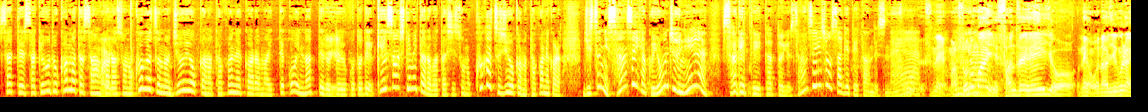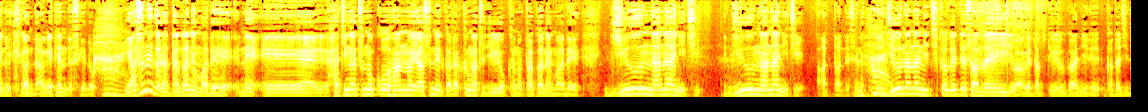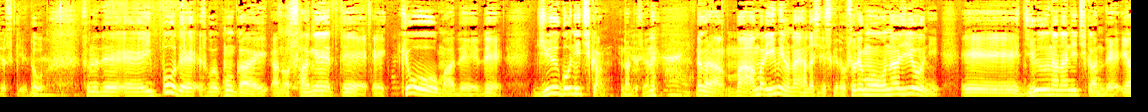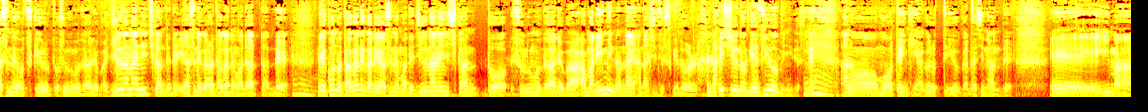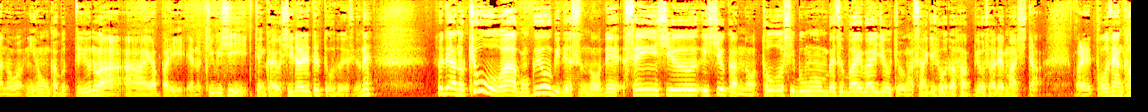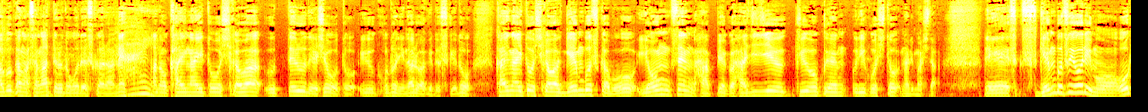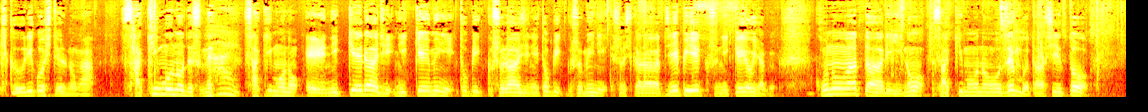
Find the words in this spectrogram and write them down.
さて、先ほど鎌田さんから、その9月の14日の高値からまあ行ってこいになってるということで、計算してみたら、私、その9月14日の高値から、実に3142円下げていたという、3000円以上下げていたんですね。そうですね、まあ、その前に3000円以上、ね、同じぐらいの期間で上げてるんですけど、はい、安値から高値までね、えー、8月の後半の安値から9月14日の高値まで、17日。17日あったんですね、はい、17日かけて3000円以上上げたっていう感じで形ですけど、それで、えー、一方で、今回あの下げて、えー、今日までで15日間なんですよね、はい、だから、まあ、あんまり意味のない話ですけど、それも同じように、えー、17日間で安値をつけるとするのであれば、17日間で安値から高値まであったんで、うん、で今度、高値から安値まで17日間とするのであれば、あまり意味のない話ですけど、来週の月曜日にですね、えー、あの、もう天気が来るっていう形なんで、えー、今、あの、日本株っていうのは、あやっぱり、あの、厳しい展開を強いられてるってことですよね。それであの、今日は木曜日ですので、先週1週間の投資部門別売買状況が先ほど発表されました。これ当然株価が下がってるところですからね、はい、あの、海外投資家は売ってるでしょうということになるわけですけど、海外投資家は現物株を4889億円売り越しとなりました。で、現物よりも大きく売り越しているのが、先物ですね。はい、先物。えー、日経ラージ、日経ミニ、トピックスラージにトピックスミニ、そしてから JPX 日経400。このあたりの先物を全部足すと、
